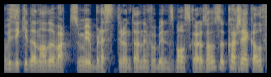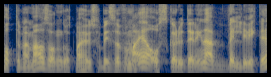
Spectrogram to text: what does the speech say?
Og hvis ikke den hadde vært så mye blest rundt den i forbindelse med Oscar, og sånn, så kanskje jeg ikke hadde fått det med meg, og så hadde den gått meg høyst forbi. Så for meg er Oscar-utdelingen veldig viktig.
